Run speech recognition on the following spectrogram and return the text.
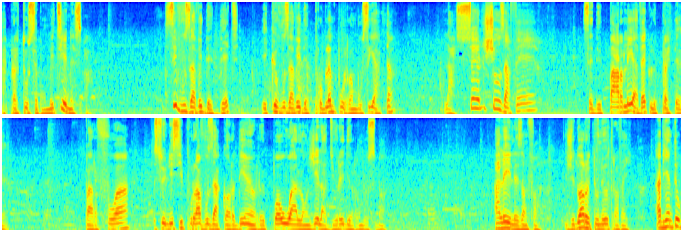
Après tout, c'est mon métier, n'est-ce pas? Si vous avez des dettes et que vous avez des problèmes pour rembourser à temps, la seule chose à faire, c'est de parler avec le prêteur. Parfois, celui-ci pourra vous accorder un repos ou allonger la durée de remboursement. Allez les enfants, je dois retourner au travail. À bientôt.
